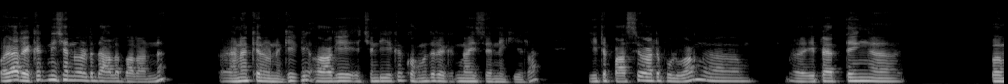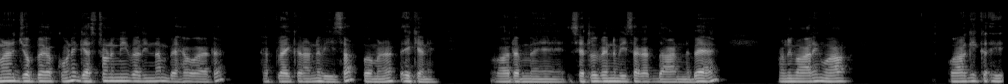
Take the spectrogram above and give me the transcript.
ඔයා රෙකග්නිෂන් වලට දාලා බලන්න. ඇන කෙනුනගේ ඔයාගේ HND එක කොහොමද රෙකග්නයිස් වෙන්නේ කියලා. ඊට පස්සේ ඔයාට පුළුවන් අ, ඒ පැත්තෙන් පර්මනන්ට් ජොබ් එකක් ඕනේ. ගැස්ට්‍රොනොමි වලින් නම් බැහැ ඔයාට ඇප්ලයි කරන්න වීසා පර්මනන්ට් ඒ කියන්නේ ඔයාට මේ සෙටල් වෙන්න වීසා එකක් දාන්න බෑ. අනිවාර්යෙන් ඔයා ඔයාගේ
